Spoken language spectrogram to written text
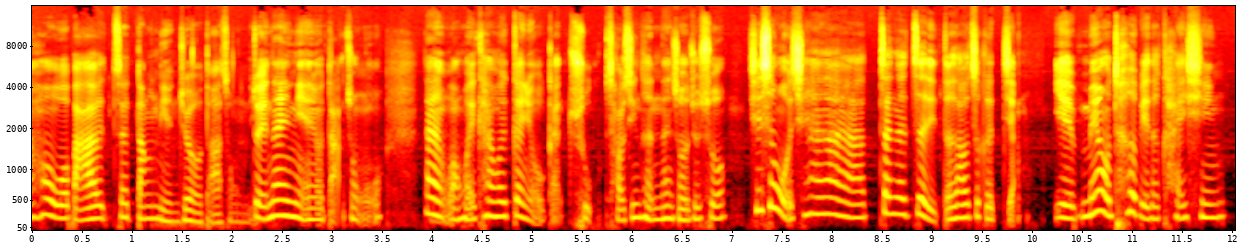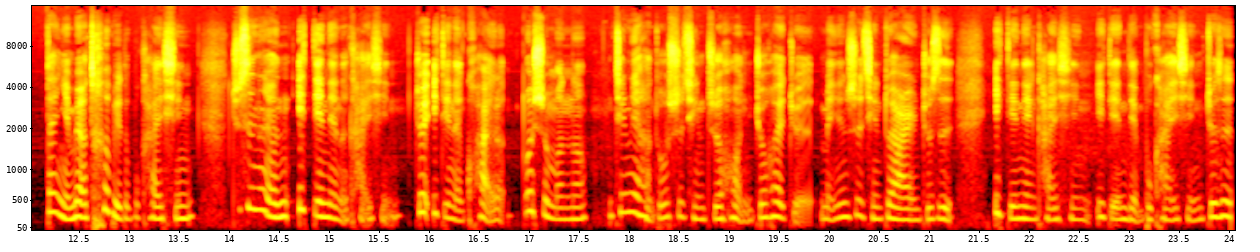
然后我把它在当年就有打中你，，对那一年有打中我，但往回看会更有感触。曹新成那时候就说，其实我现在啊站在这里得到这个奖，也没有特别的开心。但也没有特别的不开心，就是那种一点点的开心，就一点点快乐。为什么呢？经历很多事情之后，你就会觉得每件事情对他而言就是一点点开心，一点点不开心，就是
